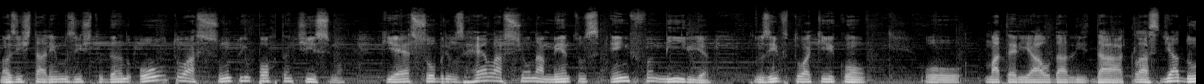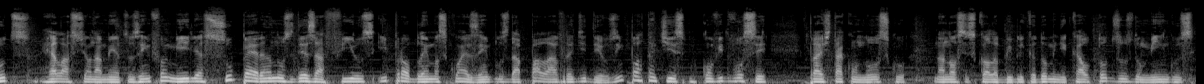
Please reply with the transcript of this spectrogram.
nós estaremos estudando outro assunto importantíssimo, que é sobre os relacionamentos em família. Inclusive, estou aqui com o material da, da classe de adultos, relacionamentos em família, superando os desafios e problemas com exemplos da palavra de Deus. Importantíssimo, convido você para estar conosco na nossa escola bíblica dominical todos os domingos,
